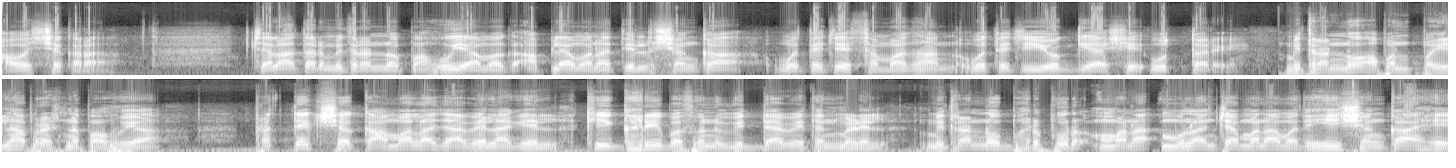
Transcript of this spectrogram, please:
अवश्य करा. चला तर मित्रांनो पाहूया मग आपल्या मनातील शंका व त्याचे समाधान व त्याची योग्य अशी उत्तरे. मित्रांनो आपण पहिला प्रश्न पाहूया. प्रत्यक्ष कामाला जावे लागेल की घरी बसून विद्यावेतन मिळेल. मित्रांनो भरपूर मना मुलांच्या मनामध्ये ही शंका आहे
